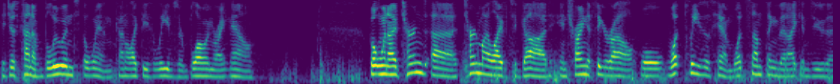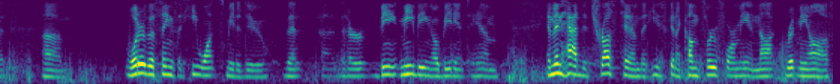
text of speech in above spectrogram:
It just kind of blew into the wind, kind of like these leaves are blowing right now. But when I've turned uh, turned my life to God and trying to figure out, well, what pleases Him? What's something that I can do that? Um, what are the things that He wants me to do that uh, that are being, me being obedient to Him? And then had to trust Him that He's going to come through for me and not rip me off.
